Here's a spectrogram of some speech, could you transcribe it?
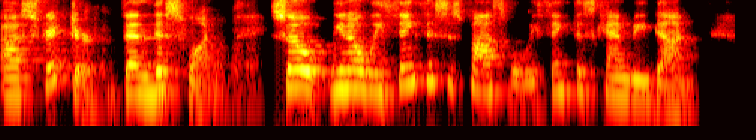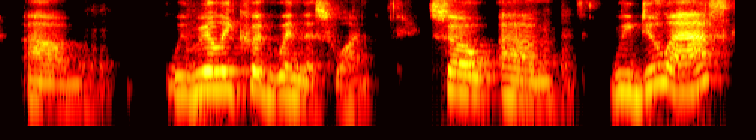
uh, stricter than this one. So, you know, we think this is possible. We think this can be done. Um, we really could win this one. So um, we do ask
